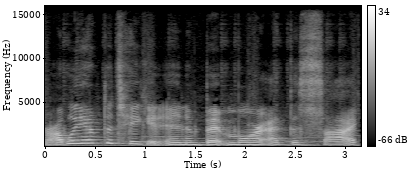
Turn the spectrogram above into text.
probably have to take it in a bit more at the side.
